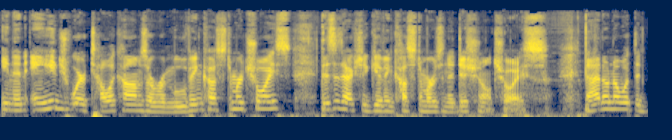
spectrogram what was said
in an age where telecoms are removing customer choice, this is actually giving customers an additional choice. Now, I don't know what the,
